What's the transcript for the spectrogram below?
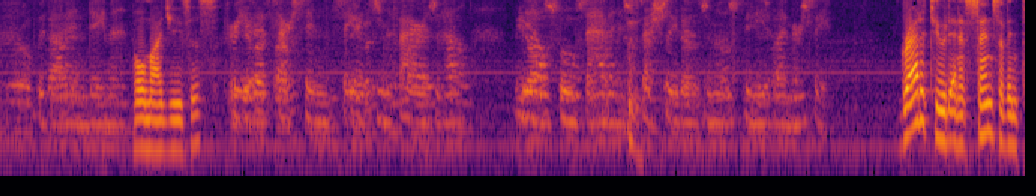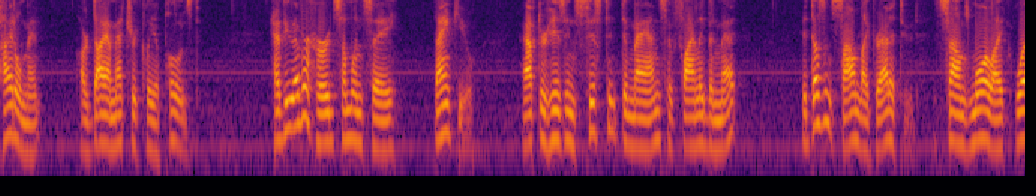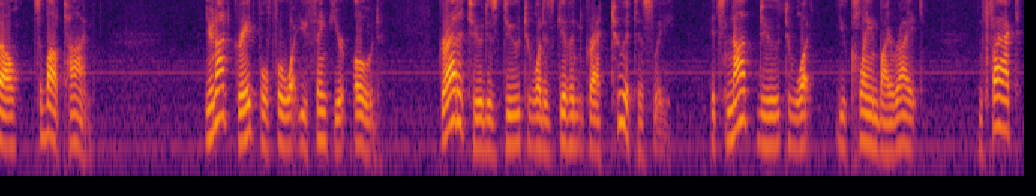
without end. Amen. O my Jesus, forgive us our sins, save us from the fires of hell. Lead all souls to heaven, especially those most in need of thy mercy. Gratitude and a sense of entitlement are diametrically opposed. Have you ever heard someone say, Thank you, after his insistent demands have finally been met? It doesn't sound like gratitude. It sounds more like, Well, it's about time. You're not grateful for what you think you're owed. Gratitude is due to what is given gratuitously. It's not due to what you claim by right. In fact,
